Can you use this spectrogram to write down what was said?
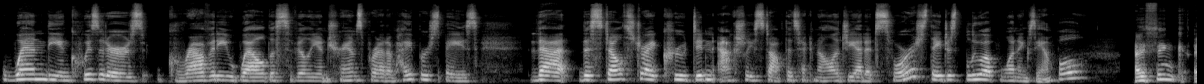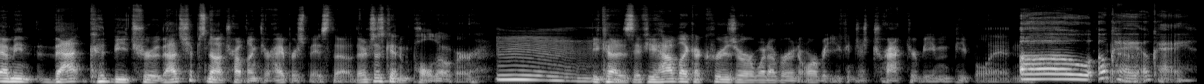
when the Inquisitors gravity well the civilian transport out of hyperspace that the stealth strike crew didn't actually stop the technology at its source. They just blew up one example. I think i mean that could be true. That ship's not traveling through hyperspace though. They're just getting pulled over. Mm. because if you have like a cruiser or whatever in orbit you can just tractor beam people in. Oh, okay, okay.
